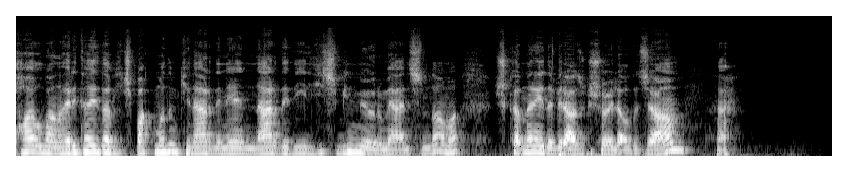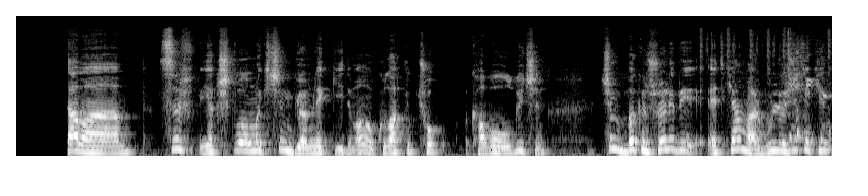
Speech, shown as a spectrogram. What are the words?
Ha ulan haritaya da hiç bakmadım ki nerede ne nerede değil hiç bilmiyorum yani şimdi ama şu kamerayı da birazcık şöyle alacağım. Heh. Tamam. Sırf yakışıklı olmak için gömlek giydim ama kulaklık çok kaba olduğu için. Şimdi bakın şöyle bir etken var. Bu Logitech'in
